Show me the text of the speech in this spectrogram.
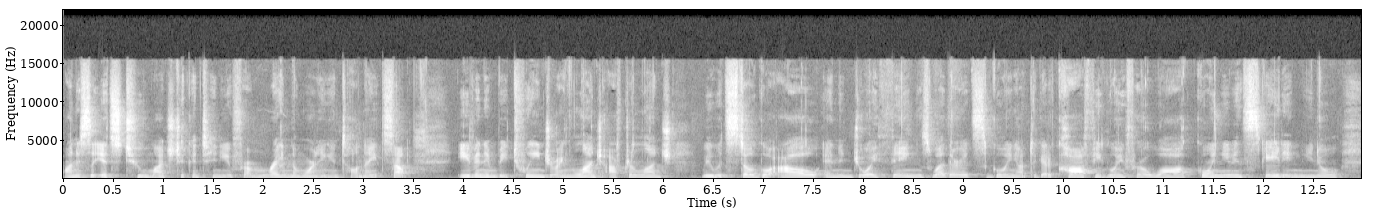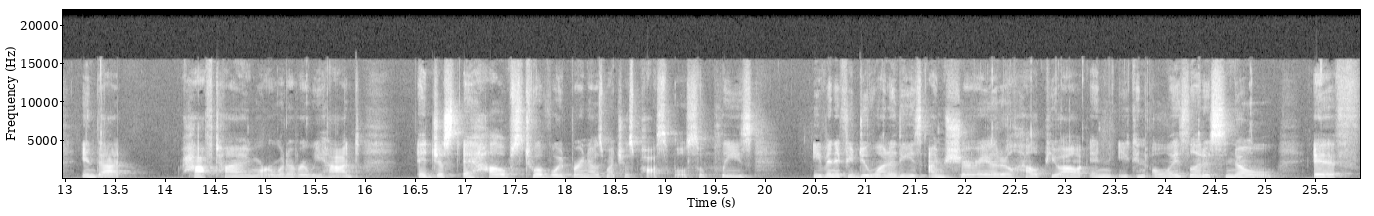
honestly it's too much to continue from right in the morning until night. So even in between during lunch after lunch we would still go out and enjoy things whether it's going out to get a coffee going for a walk going even skating you know in that halftime or whatever we had. It just it helps to avoid burnout as much as possible. So please even if you do one of these i'm sure it'll help you out. And you can always let us know if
